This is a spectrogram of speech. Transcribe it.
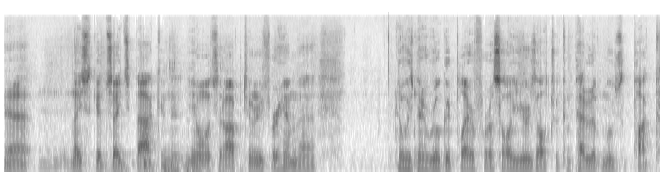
Uh, nice to get Zaitz back, and, uh, you know, it's an opportunity for him. Uh, you know, he's been a real good player for us all years, ultra competitive, moves the puck,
